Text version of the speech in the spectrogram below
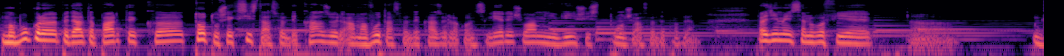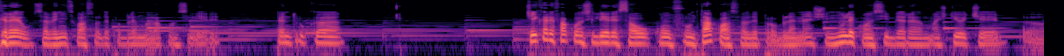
Mă bucură, pe de altă parte, că totuși există astfel de cazuri, am avut astfel de cazuri la consiliere și oamenii vin și spun și o astfel de problemă. Dragii mei, să nu vă fie uh, greu să veniți cu astfel de problemă la consiliere, pentru că cei care fac consiliere s-au confruntat cu astfel de probleme și nu le consideră, mai știu eu ce, uh,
